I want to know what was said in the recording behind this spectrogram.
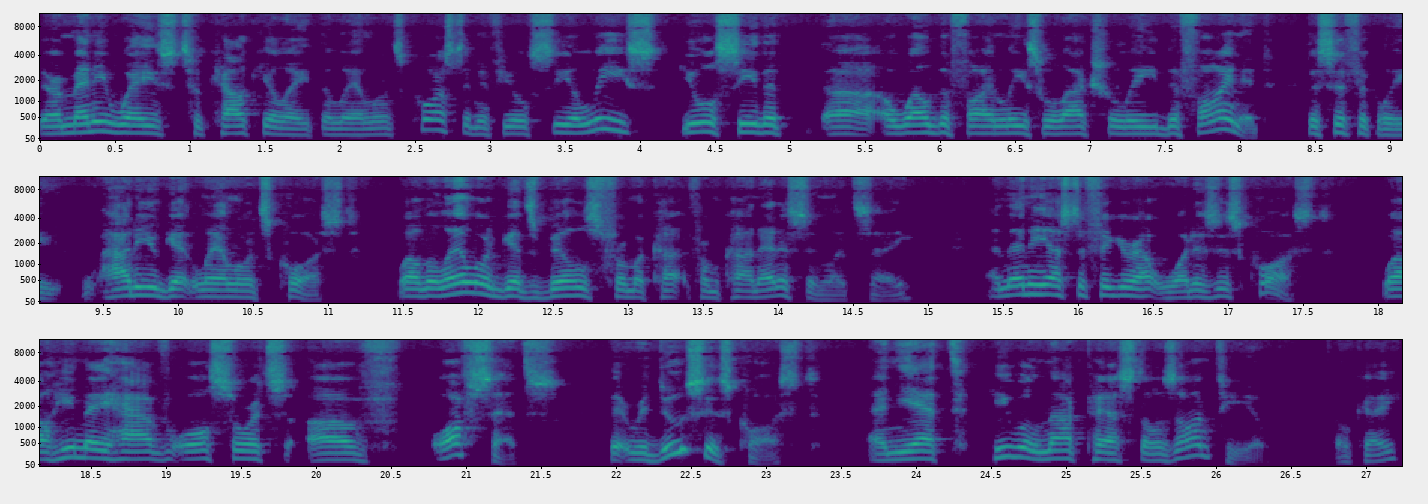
There are many ways to calculate the landlord's cost. And if you'll see a lease, you will see that uh, a well defined lease will actually define it specifically. How do you get landlord's cost? Well, the landlord gets bills from, a, from Con Edison, let's say, and then he has to figure out what is his cost. Well, he may have all sorts of offsets that reduce his cost, and yet he will not pass those on to you. Okay.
